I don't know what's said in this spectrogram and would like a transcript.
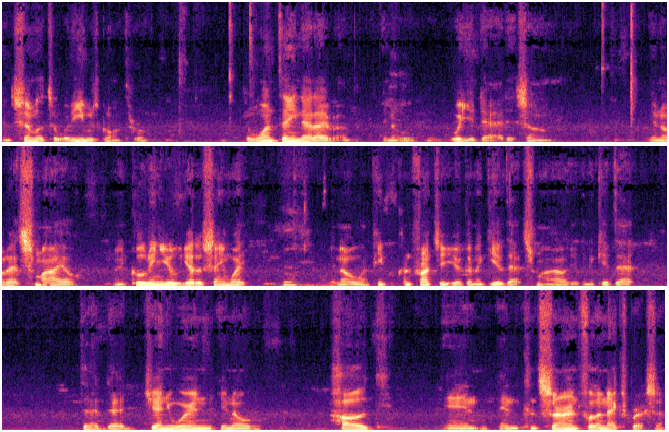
and similar to what he was going through the one thing that i've uh, you know with your dad is um you know that smile including you you're the same way Mm. you know when people confront you you're going to give that smile you're going to give that that that genuine you know hug and and concern for the next person.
